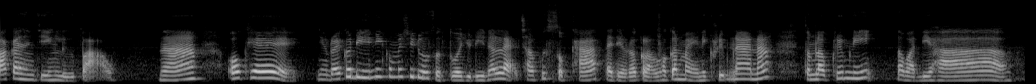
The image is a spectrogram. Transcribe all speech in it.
รักกันจริง ๆ หรือเปล่านะ โอเค อย่างไรก็ดีนี่ก็ไม่ใช่ดวงส่วนตัวอยู่ดีนั่นแหละชาวพฤษภคะแต่เดี๋ยวเรากลับมาพบกันใหม่ในคลิปหน้านะสำหรับคลิปนี้ สวัสดีค่ะ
